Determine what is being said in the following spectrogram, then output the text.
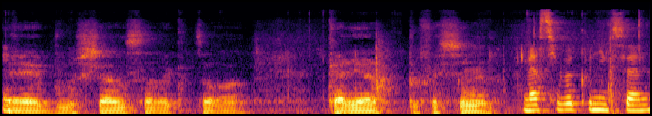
Et bonne chance avec ta carrière professionnelle. Merci beaucoup, Nixon.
